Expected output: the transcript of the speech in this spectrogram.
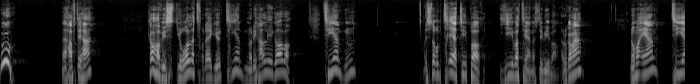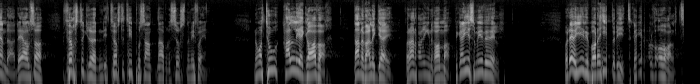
Uh, det er heftig, hæ? Hva har vi stjålet fra deg, Gud? Tienden og de hellige gaver. Tienden Det står om tre typer givertjeneste i Bibelen. Er dere med? Nummer én tiende. Det er altså førstegrøden, de første 10% av ressursene vi får inn. Nummer to hellige gaver. Den er veldig gøy. For den har ingen rammer. Vi kan gi så mye vi vil. Og det gir vi både hit og dit. Kan gi det overalt.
